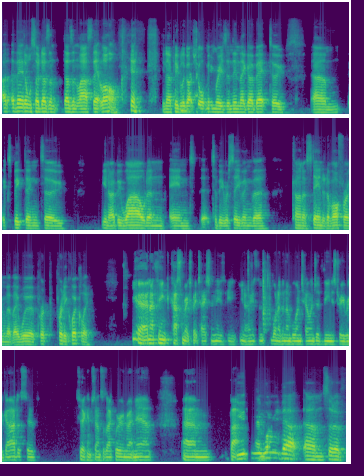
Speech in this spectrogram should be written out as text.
uh, that also doesn't doesn't last that long. You know people have got short memories and then they go back to um, expecting to you know be wild and and to be receiving the kind of standard of offering that they were pr- pretty quickly yeah, and I think customer expectation is, you know, is one of the number one challenges of the industry, regardless of circumstances like we're in right now. Um, but do you, do you um, worry about um, sort of,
